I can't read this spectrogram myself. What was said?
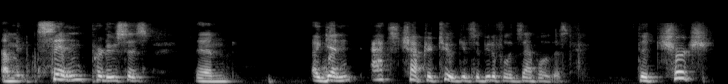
I mean, sin produces, um, again, Acts chapter 2 gives a beautiful example of this. The church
